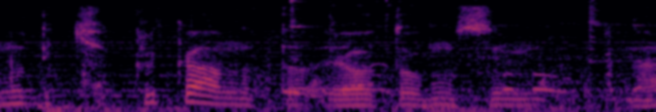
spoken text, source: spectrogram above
Ну кликам на то, я то мусим, да?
